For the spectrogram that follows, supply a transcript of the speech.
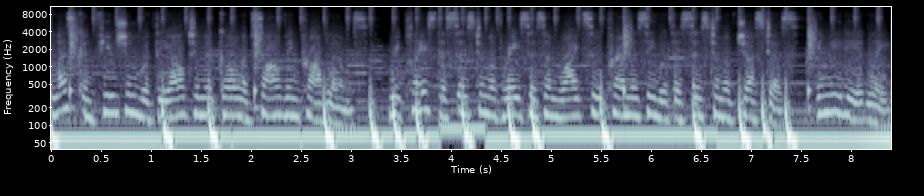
Less confusion with the ultimate goal of solving problems. Replace the system of racism white supremacy with a system of justice, immediately.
